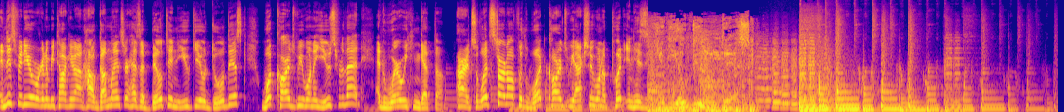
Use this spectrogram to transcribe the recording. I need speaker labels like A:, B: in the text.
A: In this video, we're going to be talking about how Gunlancer has a built-in Yu-Gi-Oh! Duel Disk, what cards we want to use for that, and where we can get them. Alright, so let's start off with what cards we actually want to put in his
B: Yu-Gi-Oh! Duel Disk.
